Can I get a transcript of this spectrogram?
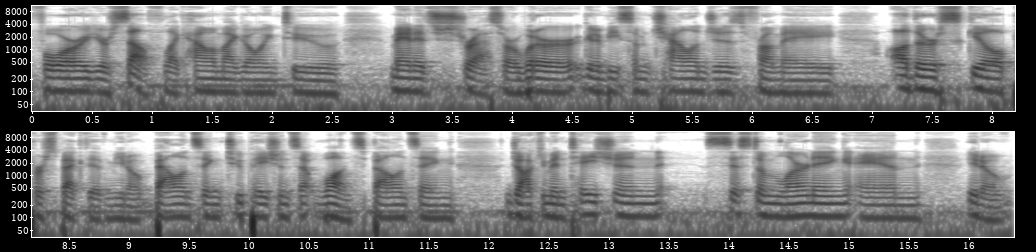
for yourself, like how am I going to manage stress, or what are going to be some challenges from a other skill perspective. You know, balancing two patients at once, balancing documentation, system learning, and you know,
